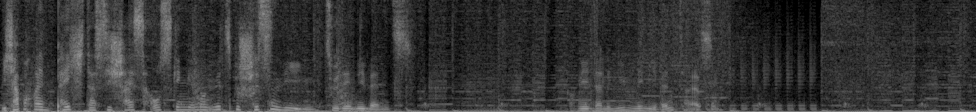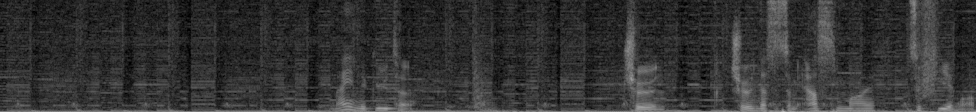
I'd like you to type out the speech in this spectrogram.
Ich habe auch ein Pech, dass die scheiß Ausgänge immer übelst beschissen liegen zu den Events. Ach nee, deine lieben den Event heißen. Meine Güte. Schön. Schön, dass es zum ersten Mal zu viel war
